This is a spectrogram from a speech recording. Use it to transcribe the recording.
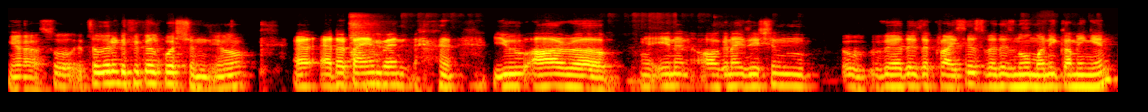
Yeah, so it's a very difficult question, you know at, a time when you are uh, in an organization where there's a crisis, where there's no money coming in,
